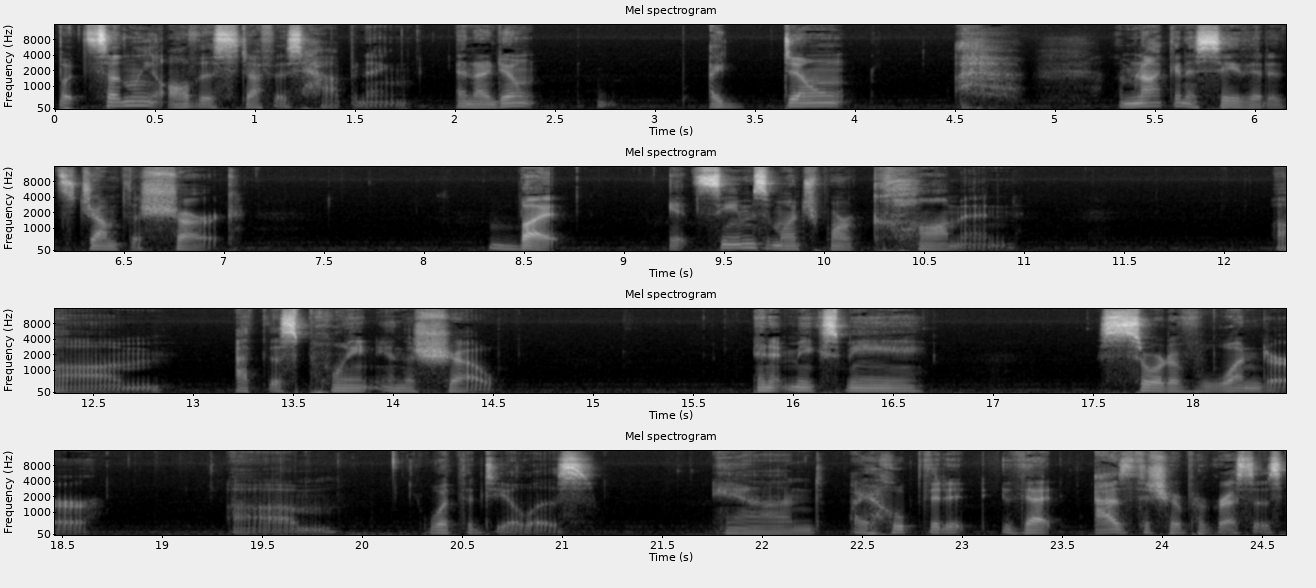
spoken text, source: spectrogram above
but suddenly all this stuff is happening, and I don't, I don't, I'm not going to say that it's jumped the shark, but it seems much more common um, at this point in the show. And it makes me sort of wonder um, what the deal is. And I hope that it that as the show progresses,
